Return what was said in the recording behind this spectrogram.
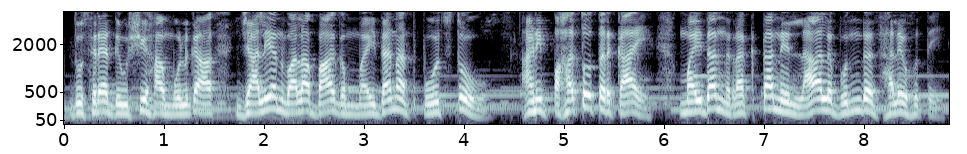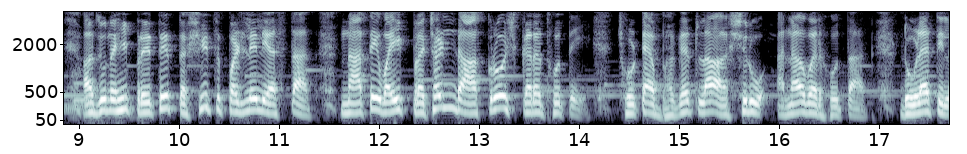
दुसऱ्या दिवशी हा मुलगा जालियनवाला बाग मैदानात पोचतो आणि पाहतो तर काय मैदान रक्ताने लाल बुंद झाले होते. अजूनही प्रेते तशीच पडलेली असतात. नातेवाईक प्रचंड आक्रोश करत होते. छोट्या भगतला अश्रू अनावर होतात. डोळ्यातील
